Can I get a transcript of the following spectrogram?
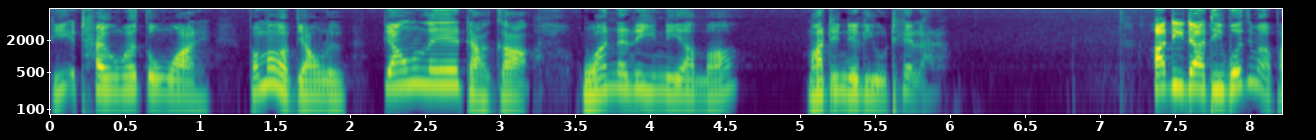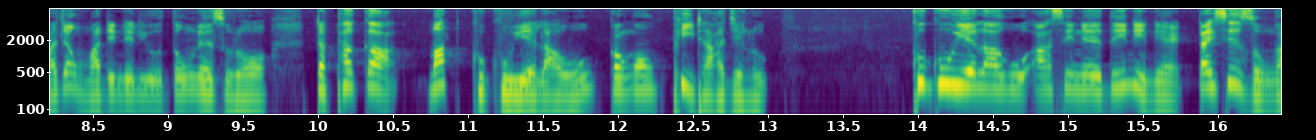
ဒီအထိုင်ုံပဲသုံးသွားတယ်ဘာမှမပြောင်းလို့ပြောင်းလဲတာက1နေရာမှာ Martinelli ကိုထည့်လာတာအာဒီတာဒီပွဲဒီမှာဘာကြောင့် Martinelli ကိုသုံးလဲဆိုတော့တစ်ဖက်က Matt Cucurella ကိုကောင်းကောင်းဖိထားခြင်းလို့ ကူကူရဲလာကိုအာဆင်နယ်အသင်းအနေနဲ့တိုက်စစ်စုံက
